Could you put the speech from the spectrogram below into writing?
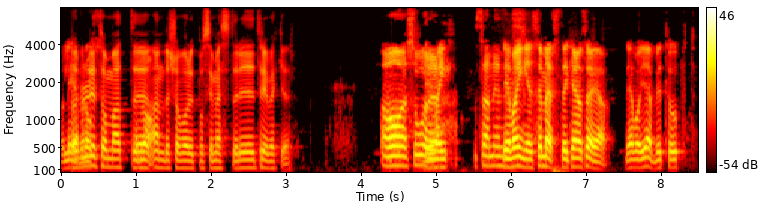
Hörde du det om att eh, Anders har varit på semester i tre veckor? Ja, så är det. Det var, in... det var ingen semester kan jag säga. Det var jävligt tufft.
